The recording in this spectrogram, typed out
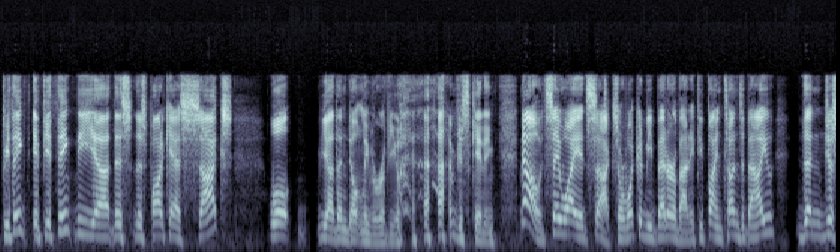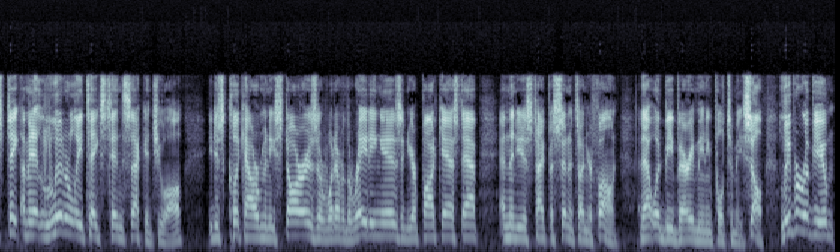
If you think if you think the uh, this this podcast sucks, well, yeah, then don't leave a review. I'm just kidding. No, say why it sucks or what could be better about it. If you find tons of value, then just take, I mean, it literally takes 10 seconds, you all. You just click however many stars or whatever the rating is in your podcast app, and then you just type a sentence on your phone. That would be very meaningful to me. So leave a review.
